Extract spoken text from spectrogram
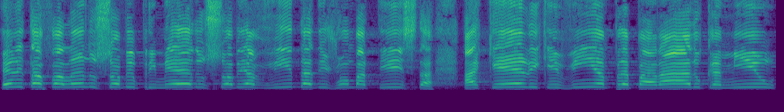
ele está falando sobre o primeiro, sobre a vida de João Batista, aquele que vinha preparar o caminho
